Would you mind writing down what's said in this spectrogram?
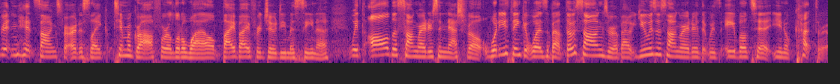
written hit songs for artists like Tim McGraw for a little while, Bye Bye for Joe Messina. With all the songwriters in Nashville, what do you think it was about those songs or about you as a songwriter that was able to, you know, cut through?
